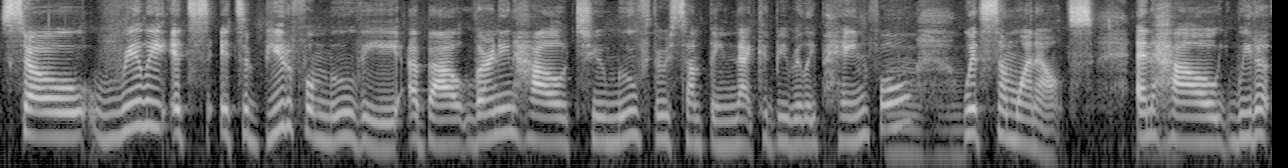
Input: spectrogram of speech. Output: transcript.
So really, it's it's a beautiful movie about learning how to move through something that could be really painful with someone else, and how we don't.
